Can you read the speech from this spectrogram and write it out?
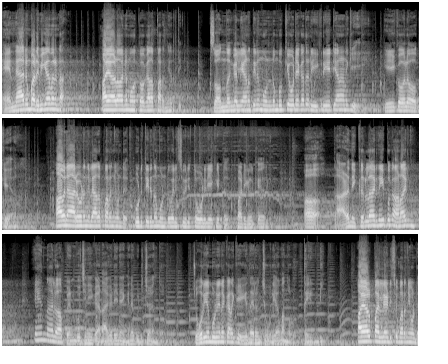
എന്നെ ആരും പഠിപ്പിക്കാൻ വരണ്ട. അയാൾ അവന്റെ മുഖത്ത് നോക്കാതെ പറഞ്ഞു നിർത്തി. സ്വന്തം കല്യാണത്തിന് മുണ്ടും പൊക്കി ഓടിയൊക്കെ അത് റീക്രിയേറ്റ് ചെയ്യാനാണെങ്കിൽ ഈ കോലം ഓക്കെയാ അവൻ ആരോടൊന്നില്ലാതെ പറഞ്ഞുകൊണ്ട് ഉടുത്തിരുന്ന മുണ്ട് വലിച്ചൂരി തോളിലേക്ക് ഇട്ട് പടികൾ കയറി. ഓ താഴെ നിക്കറിലായിരുന്നു ഇപ്പൊ കാണായിരുന്നു. എന്നാലും ആ പെൺകൊച്ചിനെ ഈ ഗടാഗടീനെ എങ്ങനെ പിടിച്ചോ എന്തോ. ചോറിയാൻ പുഴുവിനെ കണക്ക് ഏത് നേരം ചോറിയാൻ വന്നോളൂ. തേണ്ടി. അയാൾ പല്ലടിച്ചു പറഞ്ഞുകൊണ്ട്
